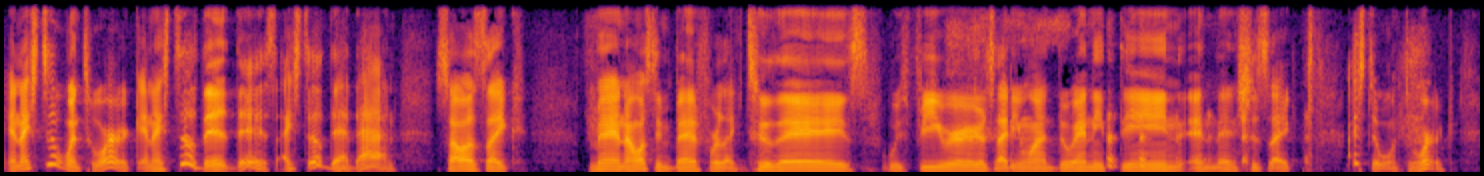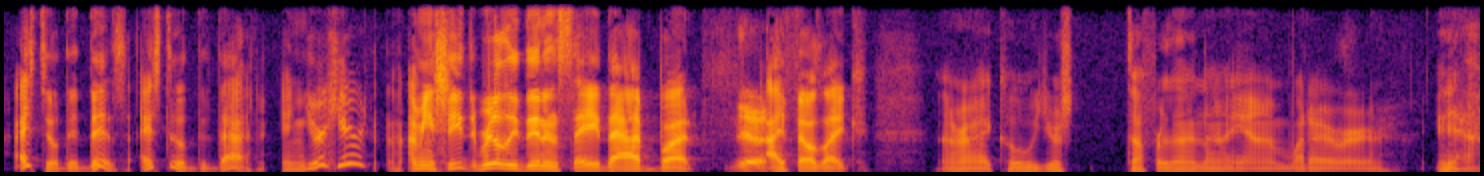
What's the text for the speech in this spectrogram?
And I still went to work, and I still did this. I still did that. So I was like, man, I was in bed for like two days with fevers. I didn't want to do anything. and then she's like, I still went to work. I still did this. I still did that. And you're here. I mean, she really didn't say that, but Yeah. I felt like, all right, cool. You're tougher than I am. Whatever. Yeah.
